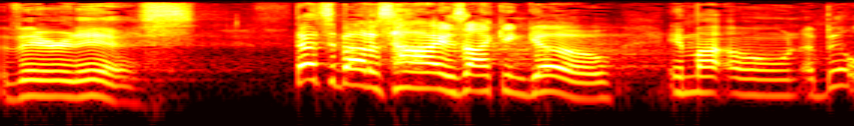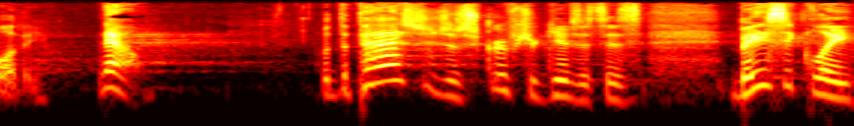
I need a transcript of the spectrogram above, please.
There it is. That's about as high as I can go in my own ability. Now, what the passage of Scripture gives us is basically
